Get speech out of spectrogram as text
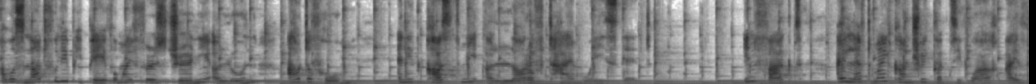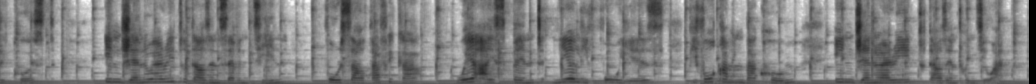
I was not fully prepared for my first journey alone out of home, and it cost me a lot of time wasted. In fact, I left my country, Cote d'Ivoire, Ivory Coast, in January 2017 for South Africa, where I spent nearly four years before coming back home in January 2021.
